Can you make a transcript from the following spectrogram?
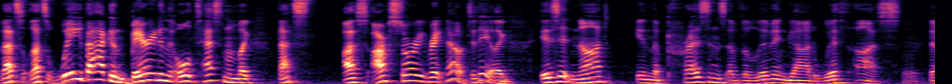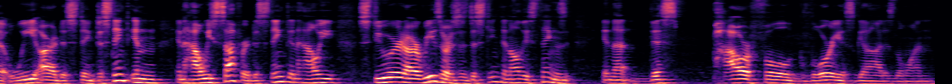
that's that's way back and buried in the Old Testament. I'm like, that's us our story right now, today. Like, is it not in the presence of the living God with us that we are distinct? Distinct in in how we suffer, distinct in how we steward our resources, distinct in all these things, in that this powerful, glorious God is the one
